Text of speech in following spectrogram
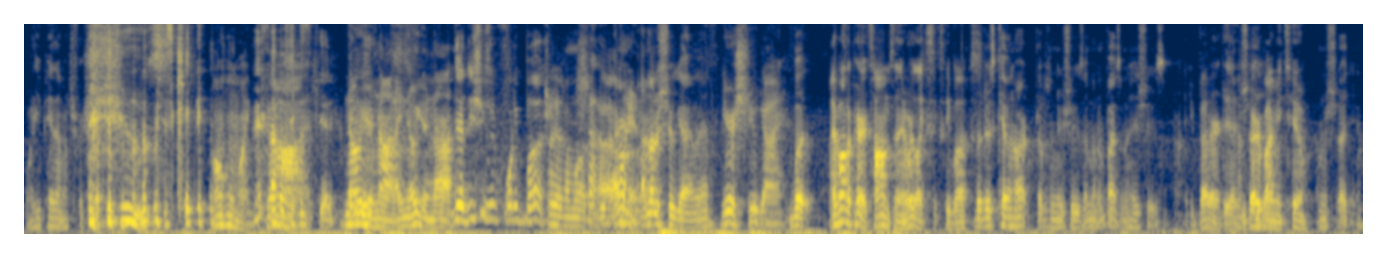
Why do you pay that much for shoes? just kidding. oh my I'm god! just kidding. No, you're not. I know you're not. Dude, these shoes are forty bucks right here. I'm like, Shut dude, up. I don't. No, I'm not. a shoe guy, man. You're a shoe guy. But I bought a pair of Toms and they were like sixty bucks. but there's Kevin Hart dropped some new shoes. I'm gonna buy some of his shoes. you better, dude. I You better you? buy me too. I'm gonna show you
